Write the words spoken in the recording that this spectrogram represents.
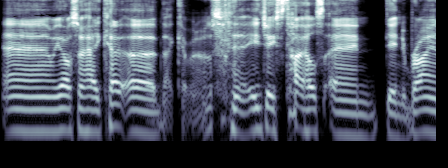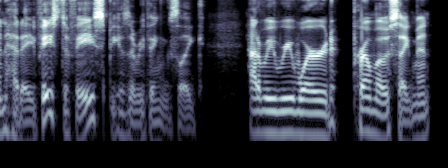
And we also had Ke- uh, not Kevin Owens, AJ Styles and Daniel Bryan had a face to face because everything's like, how do we reword promo segment?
